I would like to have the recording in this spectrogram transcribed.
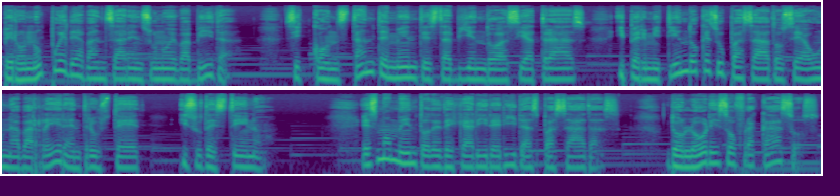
pero no puede avanzar en su nueva vida si constantemente está viendo hacia atrás y permitiendo que su pasado sea una barrera entre usted y su destino. Es momento de dejar ir heridas pasadas, dolores o fracasos.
